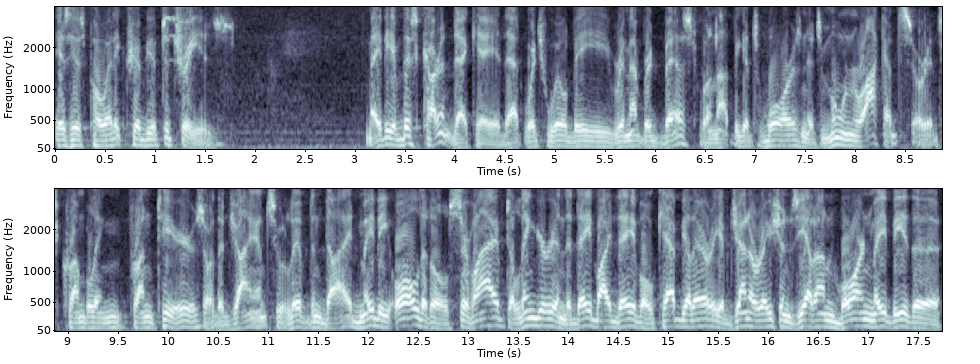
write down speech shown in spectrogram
is his poetic tribute to trees. Maybe of this current decade, that which will be remembered best will not be its wars and its moon rockets or its crumbling frontiers or the giants who lived and died. Maybe all that'll survive to linger in the day by day vocabulary of generations yet unborn may be the,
